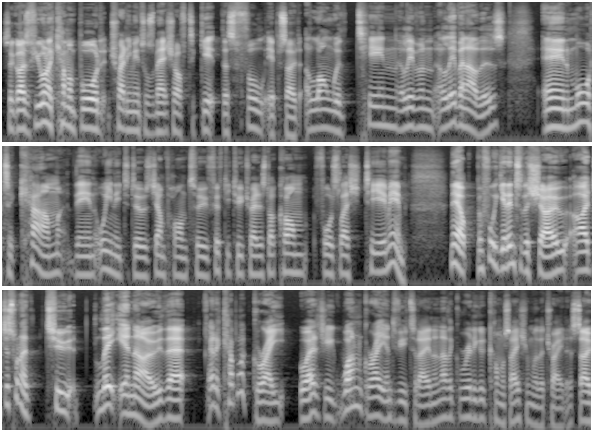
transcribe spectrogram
So, guys, if you want to come aboard Trading Mentors Match Off to get this full episode, along with 10, 11, 11 others, and more to come, then all you need to do is jump on to 52traders.com forward slash TMM. Now, before we get into the show, I just wanted to let you know that I had a couple of great well, actually, one great interview today and another really good conversation with a trader. So,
